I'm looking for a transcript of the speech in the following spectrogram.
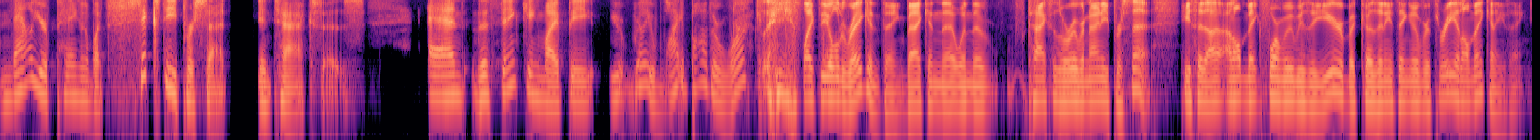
Now you're paying about 60% in taxes. And the thinking might be, you really, why bother working? It's like the old Reagan thing back in the when the taxes were over ninety percent. He said, I, "I don't make four movies a year because anything over three, I don't make anything."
